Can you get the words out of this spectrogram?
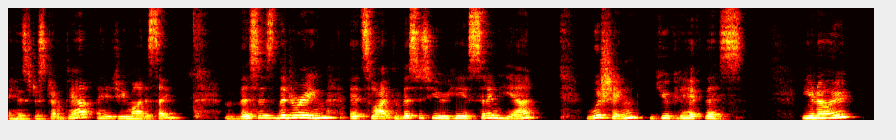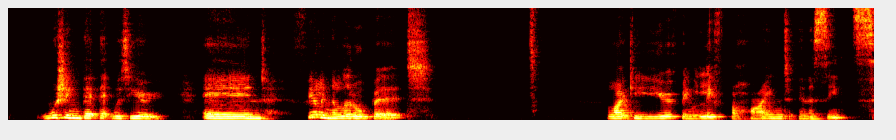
has just jumped out, as you might have seen. This is the dream. It's like this is you here, sitting here, wishing you could have this. You know, wishing that that was you. And feeling a little bit like you've been left behind in a sense.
